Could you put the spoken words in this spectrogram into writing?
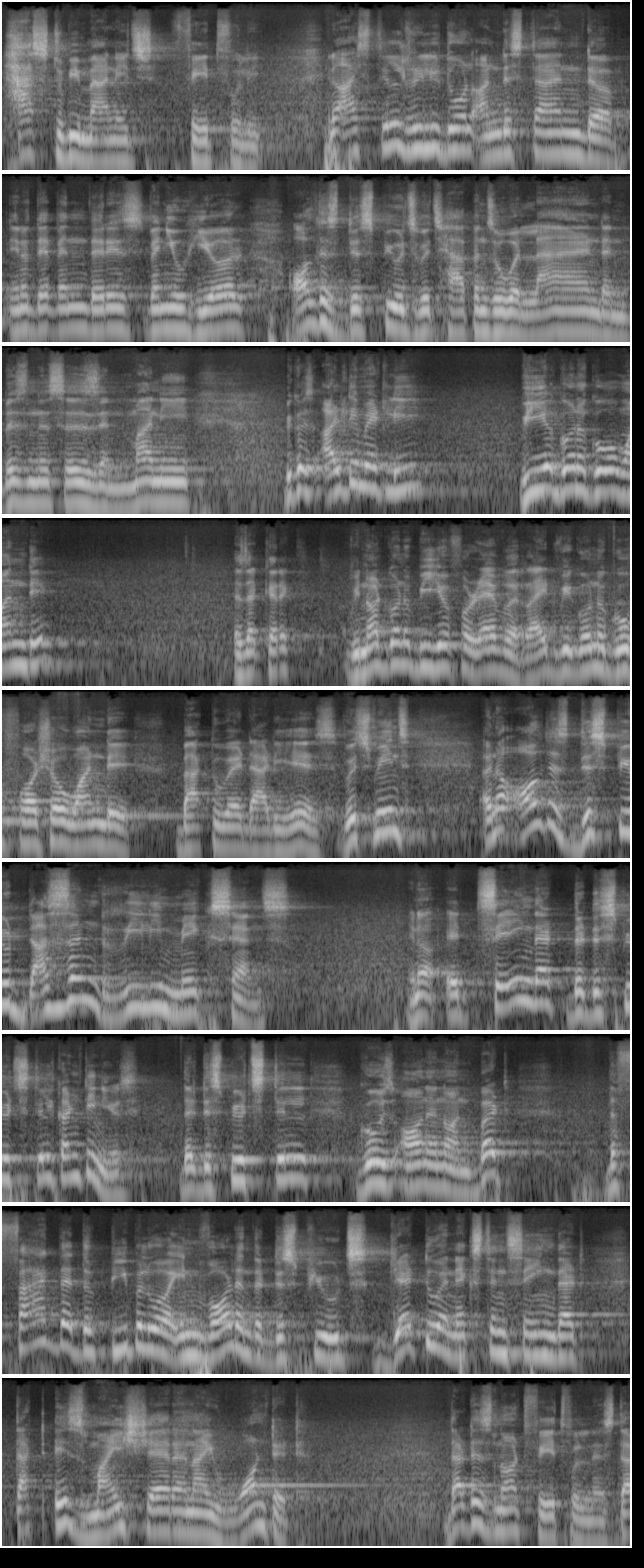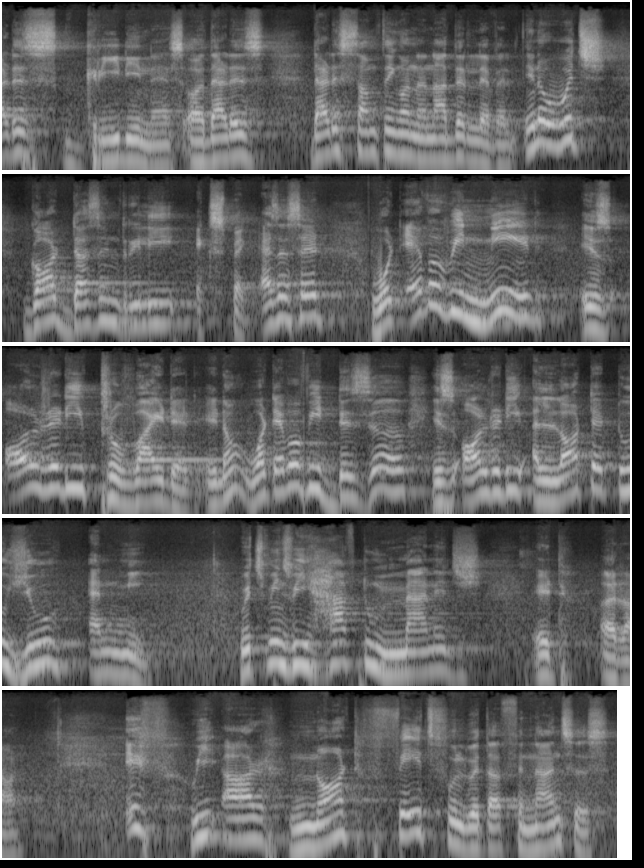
has to be managed faithfully you know i still really don't understand uh, you know that when there is when you hear all these disputes which happens over land and businesses and money because ultimately we are going to go one day is that correct we're not going to be here forever right we're going to go for sure one day back to where daddy is which means you know, all this dispute doesn't really make sense. You know, it's saying that the dispute still continues, the dispute still goes on and on. But the fact that the people who are involved in the disputes get to an extent saying that that is my share and I want it, that is not faithfulness, that is greediness, or that is, that is something on another level, you know, which God doesn't really expect. As I said, whatever we need is already provided. You know, whatever we deserve is already allotted to you and me, which means we have to manage it around. If we are not faithful with our finances,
